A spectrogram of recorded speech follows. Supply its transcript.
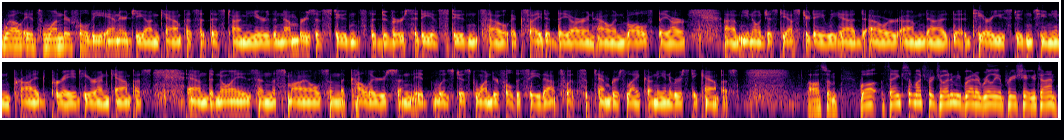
Well, it's wonderful the energy on campus at this time of year, the numbers of students, the diversity of students, how excited they are, and how involved they are. Um, you know, just yesterday we had our um, uh, TRU Students Union Pride Parade here on campus, and the noise and the smiles and the colors, and it was just wonderful to see. That's what September's like on a university campus. Awesome. Well, thanks so much for joining me, Brett. I really appreciate your time.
